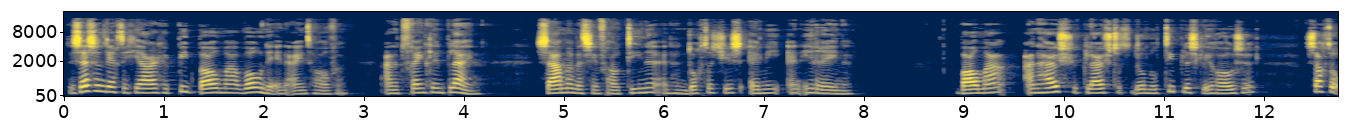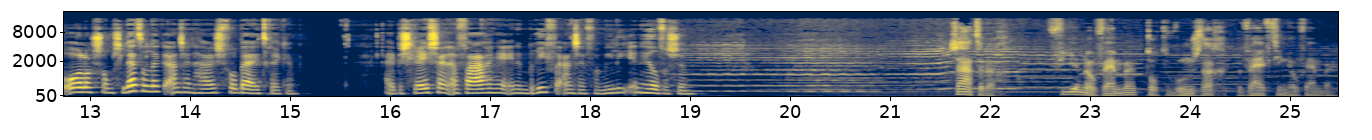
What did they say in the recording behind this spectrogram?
De 36-jarige Piet Bauma woonde in Eindhoven, aan het Franklinplein, samen met zijn vrouw Tine en hun dochtertjes Emmy en Irene. Bauma, aan huis gekluisterd door multiple sclerose, zag de oorlog soms letterlijk aan zijn huis voorbij trekken. Hij beschreef zijn ervaringen in een brief aan zijn familie in Hilversum. Zaterdag 4 november tot woensdag 15 november.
